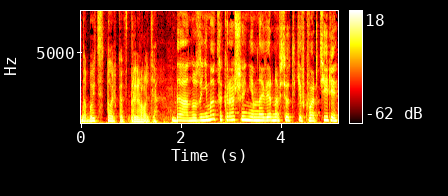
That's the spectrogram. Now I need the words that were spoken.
добыть только в природе. Да, но заниматься крашением, наверное, все-таки в квартире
